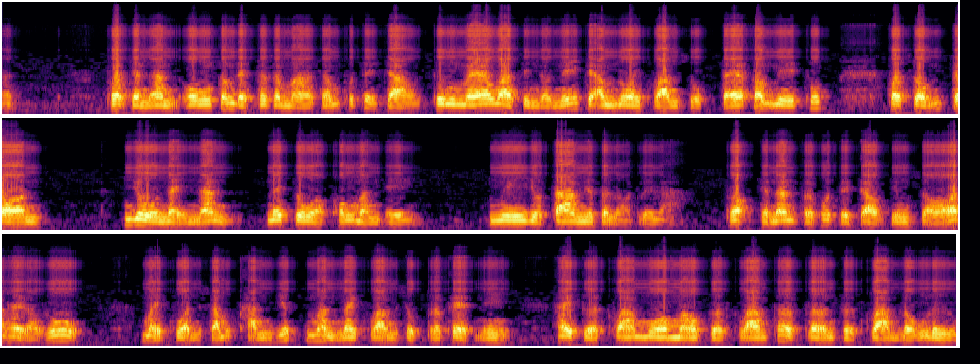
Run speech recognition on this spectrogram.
นั้น เพราะฉะนั้นองค์สมเด็จพระสัมมาสัมพุทธเจ้า ถึงแม้ว่าสิ่งเหล่านี้จะอำนวยความสุข แต่ก็มีทุกข์ผสมจร อยู่ในนั้น ในตัวของมันเอง มีอยู่ตามอยู่ตลอดเวลา เพราะฉะนั้นพระพุทธเจ้าจึงสอนให้เรารู้ ไม่ควรสำคัญยึดมั่นในความสุขประเภทนี้ ให้เกิดความมัวเมาเกิดความเพลิดเพลินเกิดความหลงลืม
